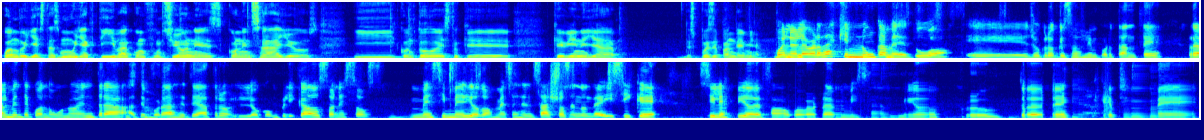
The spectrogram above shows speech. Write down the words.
cuando ya estás muy activa con funciones, con ensayos y con todo esto que, que viene ya después de pandemia? Bueno, la verdad es que nunca me detuvo. Eh, yo creo que eso es lo importante. Realmente cuando uno entra a temporadas de teatro, lo complicado son esos mes y medio, dos meses de ensayos, en donde ahí sí que sí les pido de favor a mis amigos productores que me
